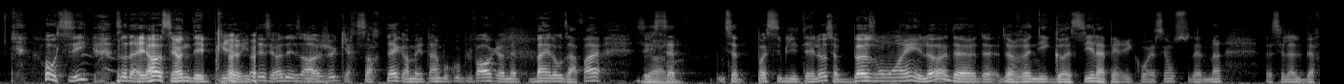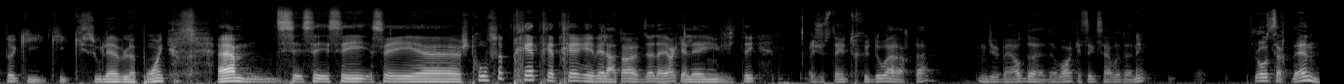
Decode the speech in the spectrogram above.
aussi, ça d'ailleurs, c'est une des priorités, c'est un des enjeux qui ressortait comme étant beaucoup plus fort que bien d'autres affaires. C'est cette, cette possibilité-là, ce besoin-là de, de- de renégocier la péréquation soudainement. C'est l'Alberta qui, qui- qui soulève le point. Euh, c'est, euh, je trouve ça très, très, très révélateur. Elle disait d'ailleurs qu'elle allait inviter Justin Trudeau à leur table. J'ai bien hâte de, de voir qu'est-ce que ça va donner. Chose certaine,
